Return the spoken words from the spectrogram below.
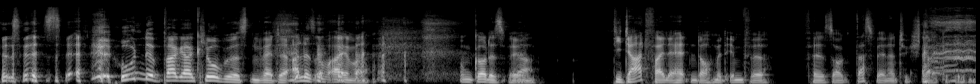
Das ist Hundebagger-Klobürstenwette. Alles auf einmal. Um Gottes Willen. Ja. Die Dartpfeile hätten doch mit Impfe versorgt. Das wäre natürlich stark gewesen.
